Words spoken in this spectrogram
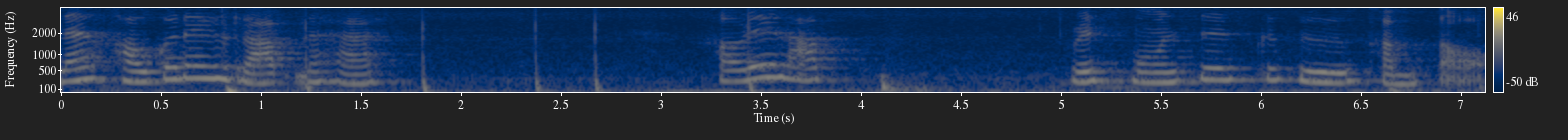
และเขาก็ได้รับนะคะ เขาได้รับ responses ก็คือคำตอบ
